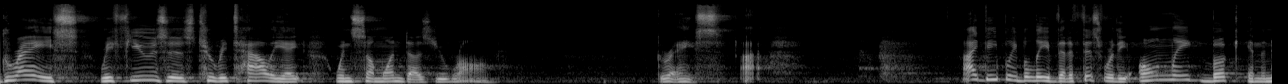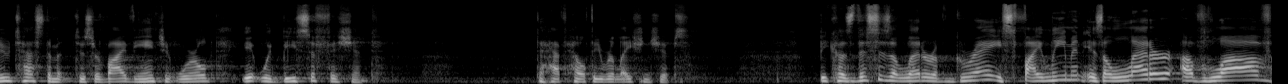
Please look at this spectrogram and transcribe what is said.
Grace refuses to retaliate when someone does you wrong. Grace. I, I deeply believe that if this were the only book in the New Testament to survive the ancient world, it would be sufficient to have healthy relationships. Because this is a letter of grace. Philemon is a letter of love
